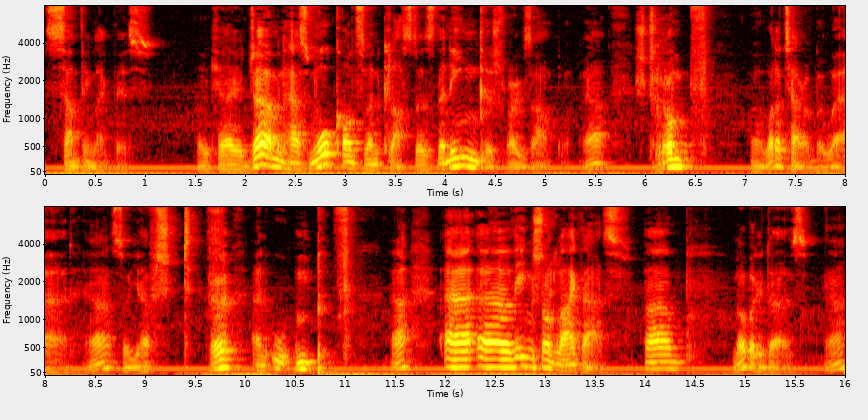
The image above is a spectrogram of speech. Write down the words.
something like this. Okay, German has more consonant clusters than English, for example. Yeah, Strumpf. Oh, what a terrible word. Yeah, so you have str and umpf. Yeah, uh, uh, the English don't like that. Um, Nobody does. Yeah?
